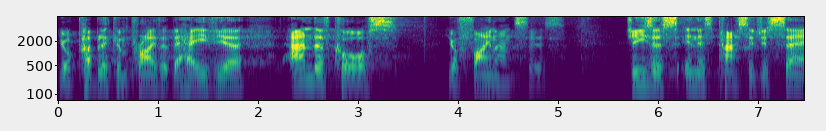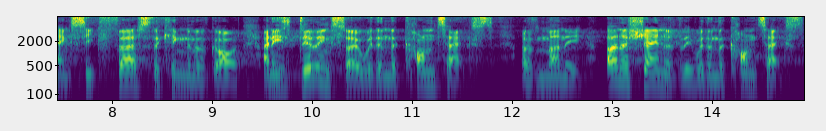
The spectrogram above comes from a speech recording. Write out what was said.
your public and private behavior, and of course, your finances. Jesus in this passage is saying, Seek first the kingdom of God. And he's doing so within the context of money, unashamedly within the context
